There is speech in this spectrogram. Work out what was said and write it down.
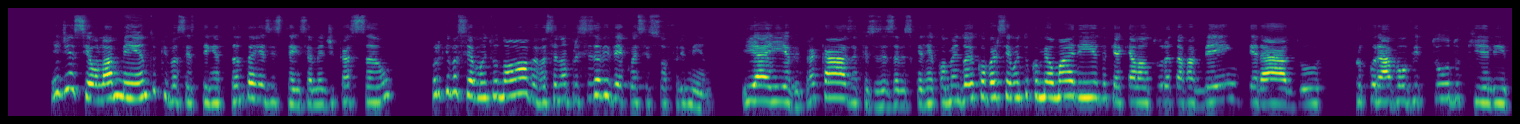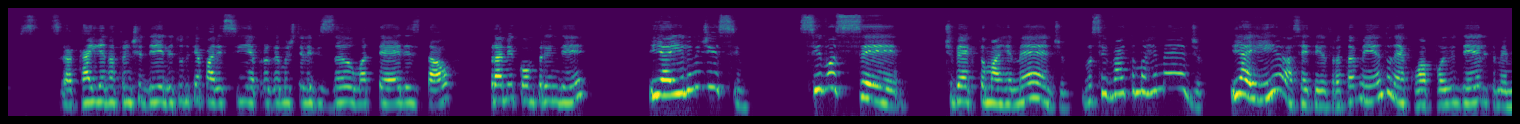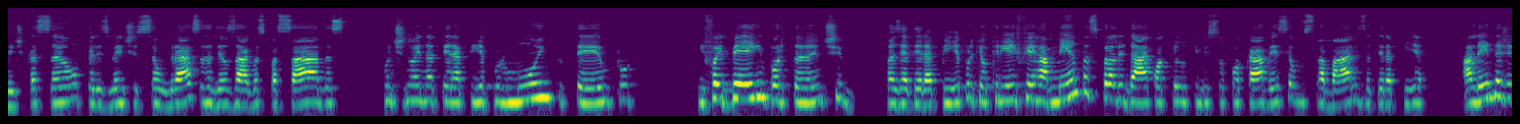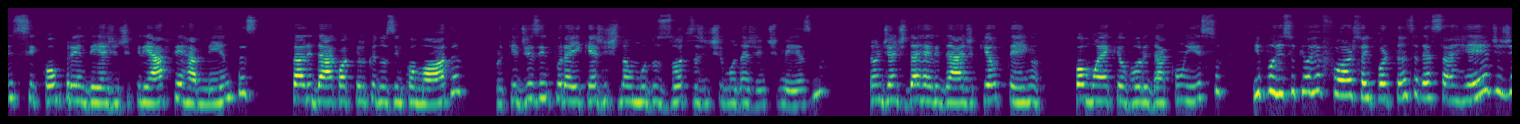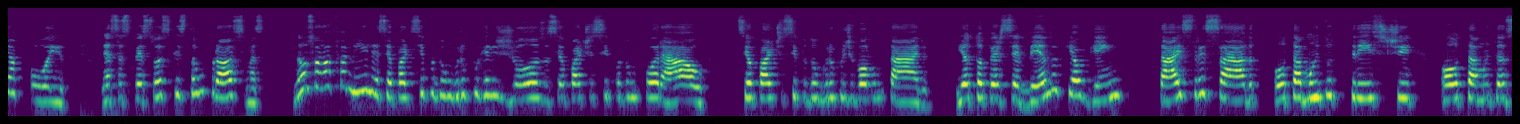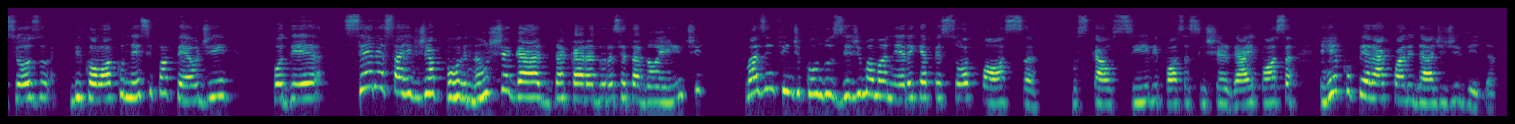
e disse: Eu lamento que você tenha tanta resistência à medicação, porque você é muito nova, você não precisa viver com esse sofrimento. E aí eu vim para casa, fiz os exames que ele recomendou e conversei muito com meu marido, que àquela altura estava bem inteirado, procurava ouvir tudo que ele caía na frente dele, tudo que aparecia, programas de televisão, matérias e tal, para me compreender. E aí ele me disse: se você tiver que tomar remédio, você vai tomar remédio. E aí aceitei o tratamento, né, com o apoio dele, tomei a medicação. Felizmente são, graças a Deus, águas passadas. Continuei na terapia por muito tempo. E foi bem importante fazer a terapia, porque eu criei ferramentas para lidar com aquilo que me sufocava. Esse é um dos trabalhos da terapia. Além da gente se compreender, a gente criar ferramentas para lidar com aquilo que nos incomoda, porque dizem por aí que a gente não muda os outros, a gente muda a gente mesmo. Então, diante da realidade que eu tenho, como é que eu vou lidar com isso? E por isso que eu reforço a importância dessa rede de apoio, dessas pessoas que estão próximas. Não só na família, se eu participo de um grupo religioso, se eu participo de um coral, se eu participo de um grupo de voluntário, e eu estou percebendo que alguém está estressado, ou está muito triste, ou está muito ansioso, me coloco nesse papel de poder ser essa rede de apoio, não chegar na cara dura você está doente, mas enfim, de conduzir de uma maneira que a pessoa possa buscar auxílio, possa se enxergar e possa recuperar a qualidade de vida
